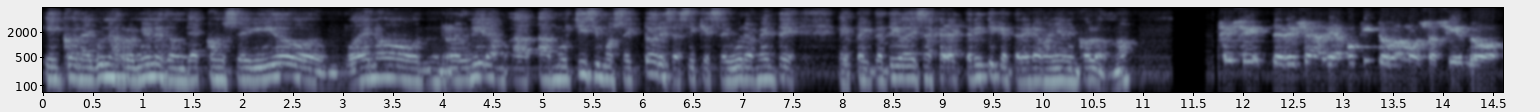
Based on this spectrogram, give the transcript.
y con algunas reuniones donde ha conseguido, bueno, reunir a, muchísimos sectores, así que seguramente expectativa de esas características traerá mañana en color, ¿no? Sí, sí, desde ya, de a poquito vamos haciendo.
